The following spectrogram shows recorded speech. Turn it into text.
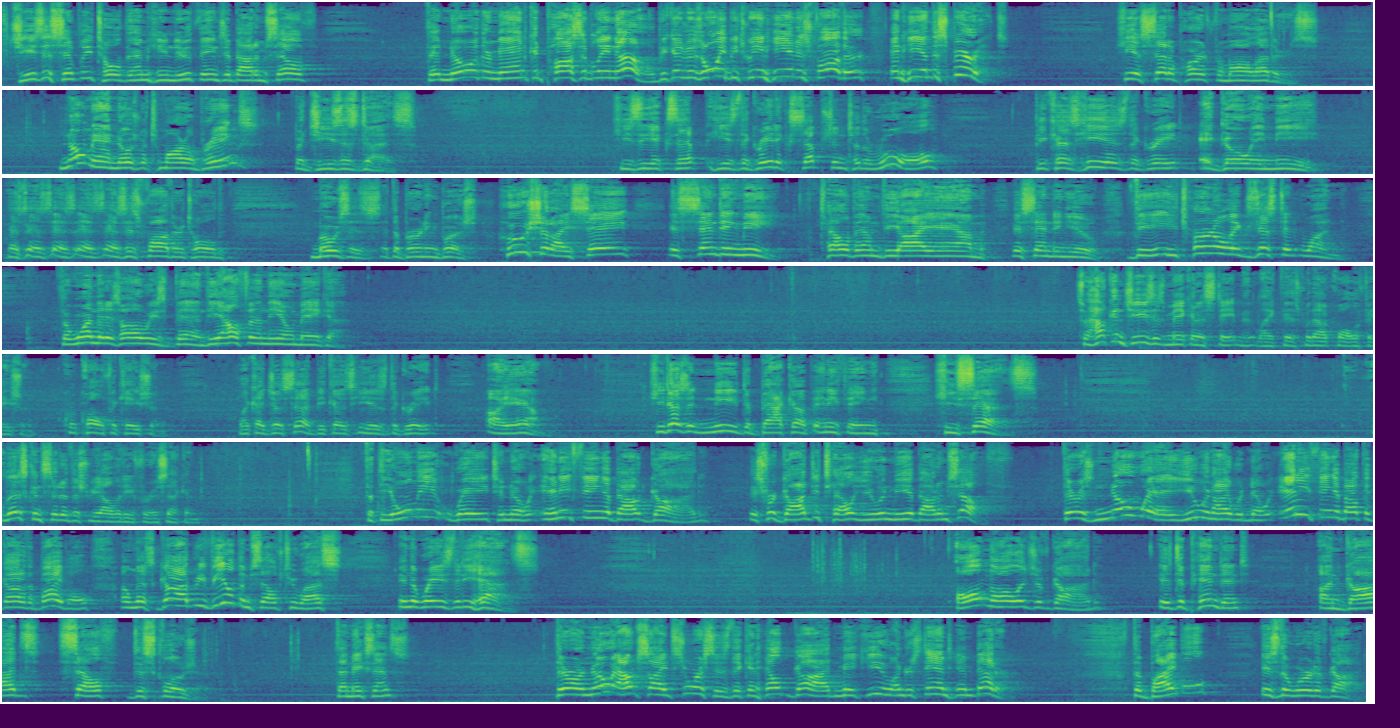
Jesus simply told them he knew things about himself that no other man could possibly know because it was only between he and his Father and he and the Spirit. He is set apart from all others. No man knows what tomorrow brings, but Jesus does. He's the, accept, he is the great exception to the rule because he is the great ego eimi, as, as, as, as, as his father told Moses at the burning bush. Who should I say is sending me. Tell them the I am is sending you, the eternal existent one, the one that has always been, the Alpha and the Omega. So, how can Jesus make a statement like this without qualification? Qualification, like I just said, because he is the great I am. He doesn't need to back up anything he says. Let us consider this reality for a second. That the only way to know anything about God is for God to tell you and me about himself. There is no way you and I would know anything about the God of the Bible unless God revealed himself to us in the ways that he has. All knowledge of God is dependent on God's self disclosure. That makes sense? There are no outside sources that can help God make you understand Him better. The Bible is the Word of God.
